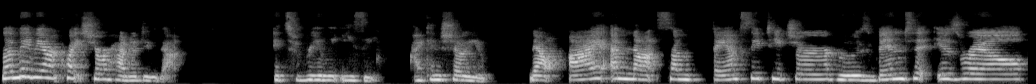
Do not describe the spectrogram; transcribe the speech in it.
but maybe aren't quite sure how to do that. It's really easy. I can show you. Now, I am not some fancy teacher who's been to Israel.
